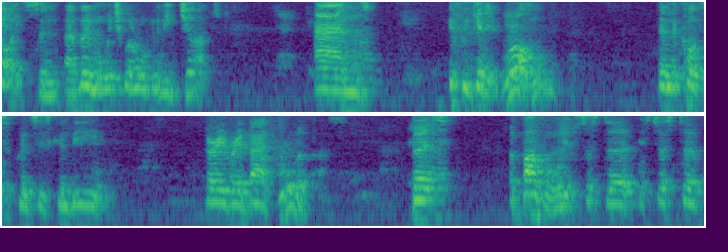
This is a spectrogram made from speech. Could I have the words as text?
choice and a moment in which we're all going to be judged. And if we get it wrong, then the consequences can be very, very bad for all of us. But above all, it's just a, it's just a,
